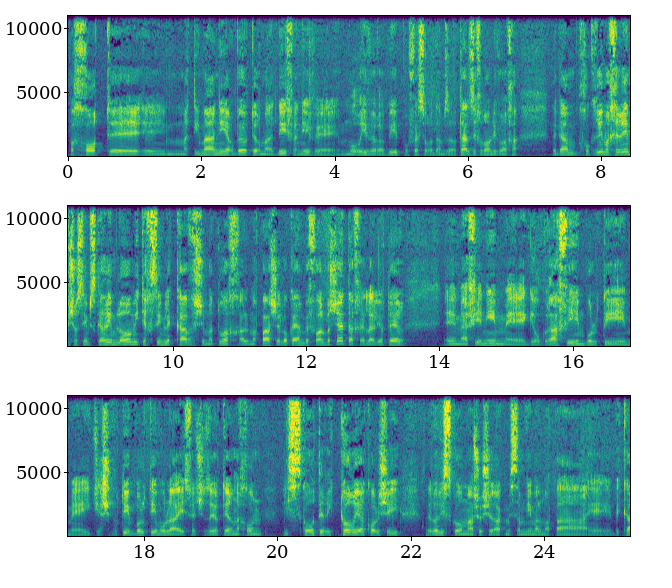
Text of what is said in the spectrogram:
פחות אה, אה, מתאימה, אני הרבה יותר מעדיף, אני ומורי ורבי, פרופסור אדם זרטל, זיכרונו לברכה, וגם חוקרים אחרים שעושים סקרים לא מתייחסים לקו שמתוח על מפה שלא קיים בפועל בשטח, אלא יותר מאפיינים גיאוגרפיים בולטים, התיישבותיים בולטים אולי, זאת אומרת שזה יותר נכון לזכור טריטוריה כלשהי, ולא לזכור משהו שרק מסמנים על מפה אה, בקו,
